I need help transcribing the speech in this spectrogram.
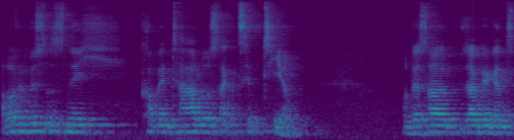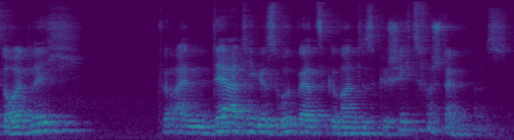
aber wir müssen es nicht kommentarlos akzeptieren. Und deshalb sagen wir ganz deutlich, für ein derartiges rückwärtsgewandtes Geschichtsverständnis,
